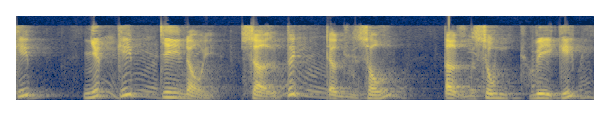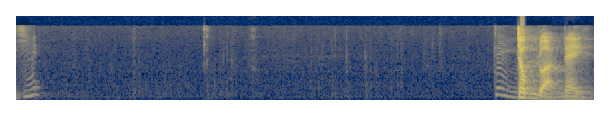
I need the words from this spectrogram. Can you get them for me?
kiếp, nhất kiếp chi nội, sở tích trần số, tận sung vi kiếp. Trong đoạn này,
